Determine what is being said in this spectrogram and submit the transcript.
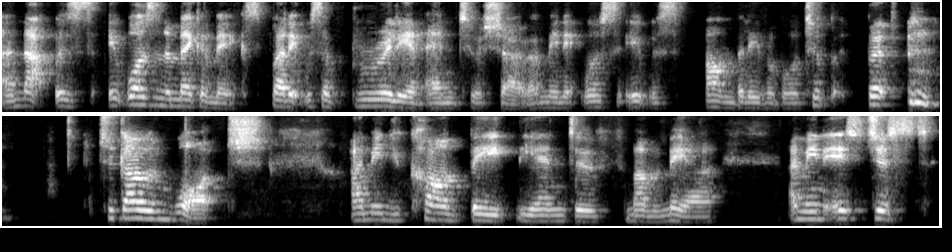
and that was it wasn't a mega mix, but it was a brilliant end to a show. I mean, it was it was unbelievable to but but to go and watch. I mean, you can't beat the end of Mamma Mia. I mean, it's just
